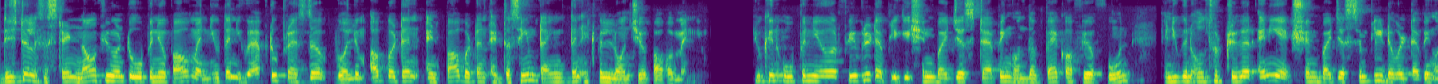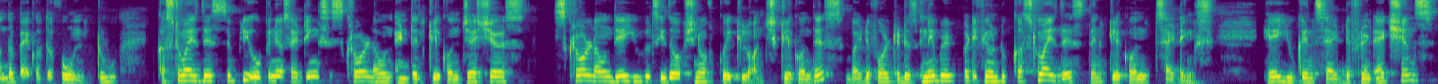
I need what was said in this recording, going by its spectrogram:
digital assistant, now if you want to open your power menu, then you have to press the volume up button and power button at the same time, then it will launch your power menu. You can open your favorite application by just tapping on the back of your phone and you can also trigger any action by just simply double tapping on the back of the phone. To customize this, simply open your settings, scroll down and then click on gestures. Scroll down there, you will see the option of quick launch. Click on this. By default, it is enabled, but if you want to customize this, then click on settings. Here you can set different actions.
